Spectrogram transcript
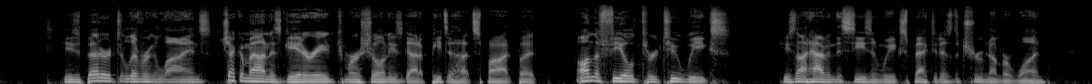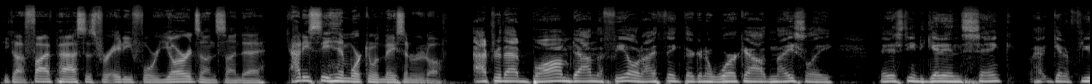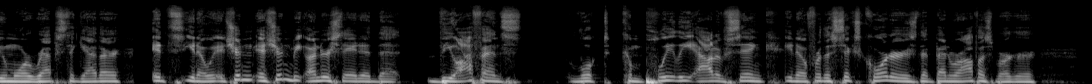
He's better at delivering lines. Check him out in his Gatorade commercial, and he's got a Pizza Hut spot. But on the field through two weeks, he's not having the season we expected as the true number one. He got five passes for 84 yards on Sunday. How do you see him working with Mason Rudolph? After that bomb down the field, I think they're going to work out nicely. They just need to get in sync, get a few more reps together. It's you know it shouldn't it shouldn't be understated that the offense looked completely out of sync. You know for the six quarters that Ben Roethlisberger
